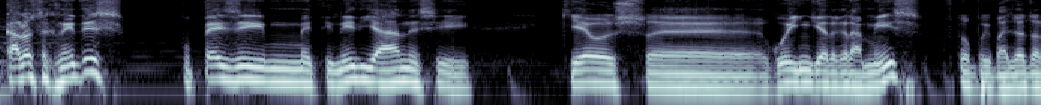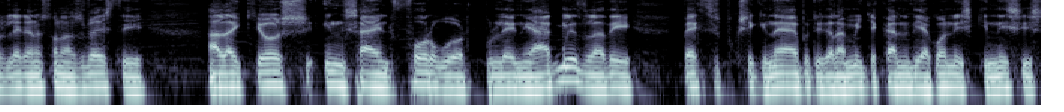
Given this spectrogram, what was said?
Καλός τεχνίτης που παίζει με την ίδια άνεση και ως ε, winger γραμμής αυτό που οι παλιότεροι λέγανε στον Ασβέστη αλλά και ως inside forward που λένε οι Άγγλοι, δηλαδή παίχτη που ξεκινάει από τη γραμμή και κάνει διαγώνιε κινήσεις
